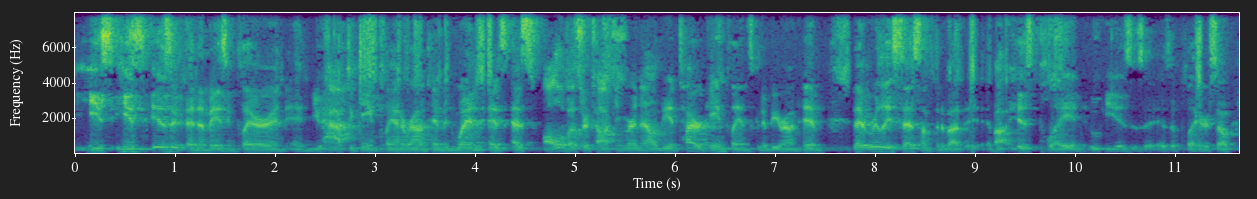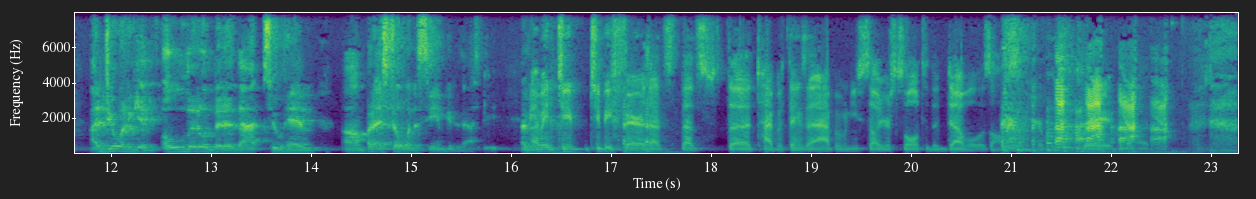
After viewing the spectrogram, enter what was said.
he's he's is an amazing player, and, and you have to game plan around him. And when as as all of us are talking right now, the entire game plan is going to be around him. That really says something about about his play and who he is as a, as a player. So I do want to give a little bit of that to him, um, but I still want to see him get his ass beat. I mean, I mean, to to be fair, that's that's the type of things that happen when you sell your soul to the devil. Is great.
